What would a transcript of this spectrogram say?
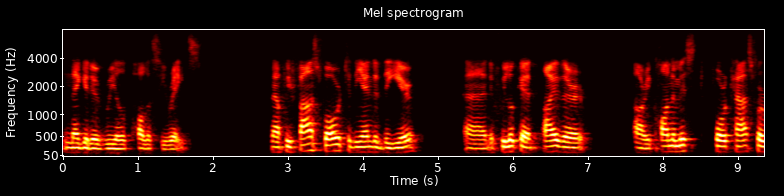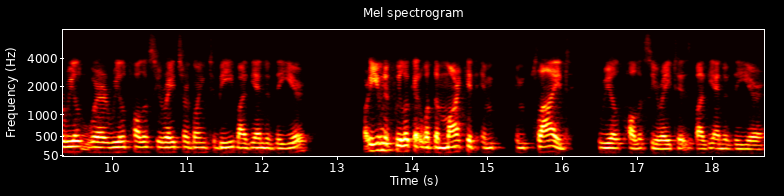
negative real policy rates. Now, if we fast forward to the end of the year, and if we look at either our economist forecast for real where real policy rates are going to be by the end of the year, or even if we look at what the market Im- implied real policy rate is by the end of the year,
